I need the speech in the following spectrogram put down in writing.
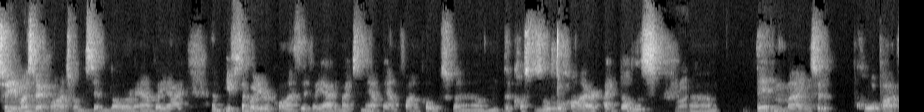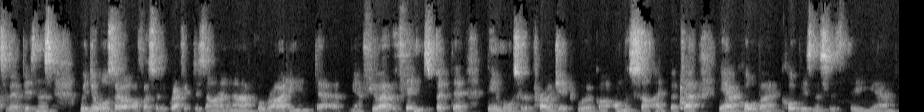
So yeah, most of our clients are on the seven dollar an hour VA. Um, if somebody requires their VA to make some outbound phone calls, um, the cost is a little higher at eight dollars. Right. Um, they're the main sort of core parts of our business. We do also offer sort of graphic design and article writing and uh, you know, a few other things, but they're, they're more sort of project work on, on the side. But uh, yeah, our core core business is the um,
